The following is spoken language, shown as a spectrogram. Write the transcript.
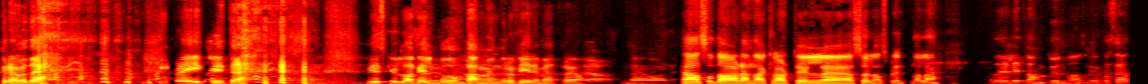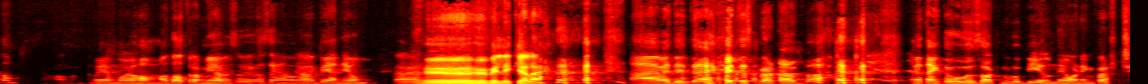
prøve det. For det gikk lite. Vi skulle ha filmet de 504 meterne, ja. Det det. Ja, så da er denne klar til uh, Sørlandssprinten, eller? Det er litt langt unna, så vi får se, da. Og jeg må jo ha med meg dattera mi òg, så vi får se hva vi blir enige om. Eh, hun, hun vil ikke, eller? Nei, jeg vet ikke. Jeg har ikke spurt henne ennå. Jeg tenkte hovedsaken for bilen i ordning først.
